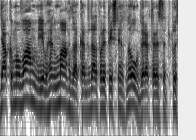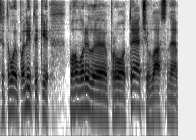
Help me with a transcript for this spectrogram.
Дякуємо вам, Євген Магда, кандидат політичних наук, директор інституту світової політики. Поговорили про те, чи власне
